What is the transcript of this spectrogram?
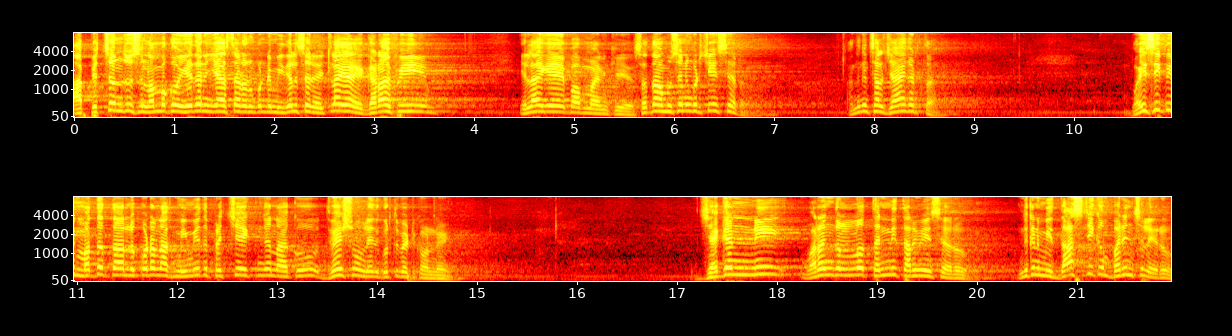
ఆ పిచ్చను చూసి నమ్మకం ఏదైనా చేస్తాడు అనుకుంటే మీకు తెలుసు ఇట్లాగే గడాఫీ ఇలాగే పాపం ఆయనకి సద్దాం హుసేన్ కూడా చేశారు. అందుకని చాలా జాగ్రత్త. వైసీపీ మద్దతుదారులు కూడా నాకు మీ మీద ప్రత్యేకంగా నాకు ద్వేషం లేదు గుర్తుపెట్టుకోండి. జగన్ని వరంగల్లో తన్ని తరివేశారు ఎందుకంటే మీ దాష్టికం భరించలేరు.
